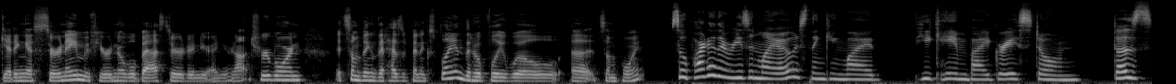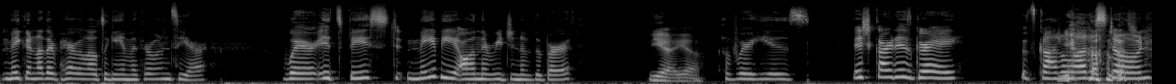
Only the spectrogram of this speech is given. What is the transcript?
getting a surname if you're a noble bastard and you're and you're not trueborn? It's something that hasn't been explained that hopefully will uh, at some point. So part of the reason why I was thinking why he came by Greystone does make another parallel to Game of Thrones here, where it's based maybe on the region of the birth, Yeah, yeah. of where he is. Ishgard is gray. It's got a Yeah, lot of stone,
